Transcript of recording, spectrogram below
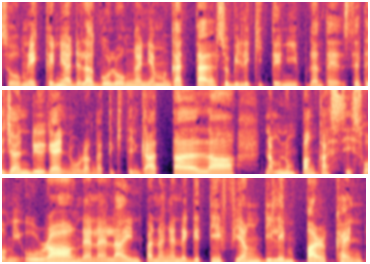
So mereka ni adalah golongan yang menggatal. So bila kita ni pegang serta janda kan, orang kata kita ni gatal lah, nak menumpang kasih suami orang dan lain-lain pandangan negatif yang dilemparkan.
